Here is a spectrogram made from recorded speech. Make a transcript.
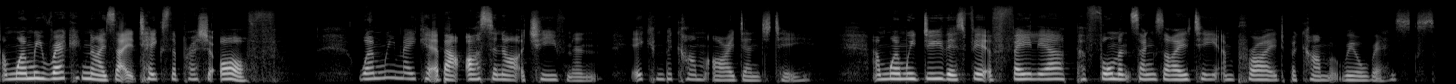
And when we recognize that, it takes the pressure off. When we make it about us and our achievement, it can become our identity. And when we do this, fear of failure, performance anxiety, and pride become real risks.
